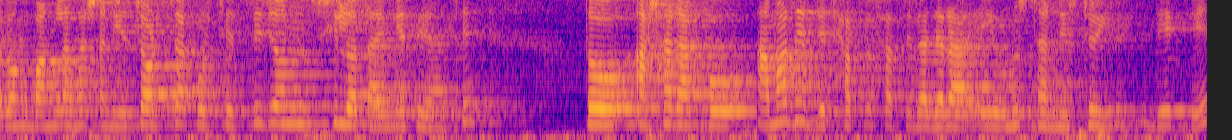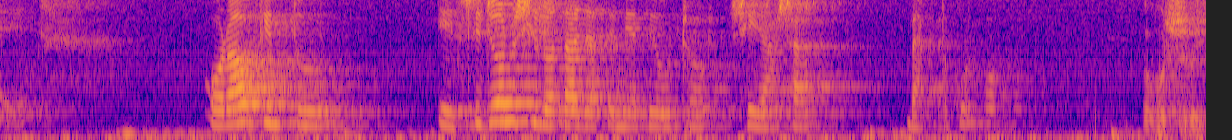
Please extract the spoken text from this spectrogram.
এবং বাংলা ভাষা নিয়ে চর্চা করছে, সৃজনশীলতায় মেতে আছে। তো আশা রাখব আমাদের যে ছাত্রছাত্রীরা যারা এই অনুষ্ঠান নিশ্চয়ই দেখবে, ওরাও কিন্তু এই সৃজনশীলতা যাতে মেতে ওঠো সেই আশা ব্যক্ত করব। অবশ্যই।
